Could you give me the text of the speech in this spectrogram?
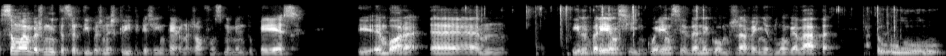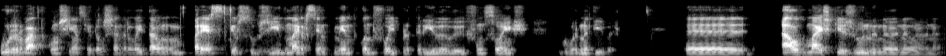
são ambas muito assertivas nas críticas internas ao funcionamento do PS, e, embora a um, ehm, irreverência e incoerência de Ana Gomes já venha de longa data, o, o rebate de consciência de Alexandre Leitão parece ter surgido mais recentemente quando foi preterida de funções governativas. Uh, algo mais que ajune no, no, no,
